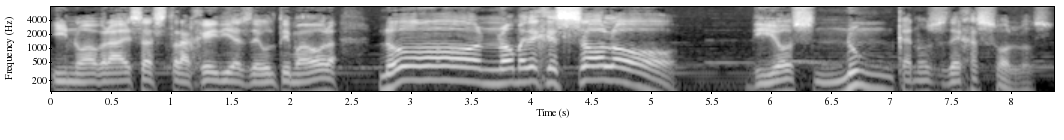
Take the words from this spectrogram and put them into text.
y no habrá esas tragedias de última hora. No, no me dejes solo. Dios nunca nos deja solos.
